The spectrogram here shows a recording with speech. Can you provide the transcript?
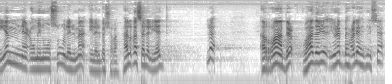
يمنع من وصول الماء إلى البشرة هل غسل اليد؟ لا. الرابع وهذا ينبه عليه النساء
